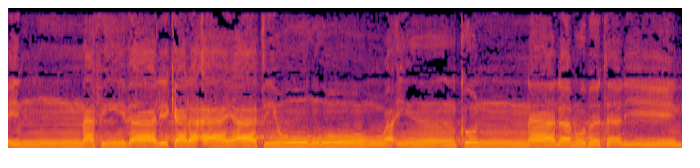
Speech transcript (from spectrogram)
إن في ذلك لآيات وإن كنا لمبتلين.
